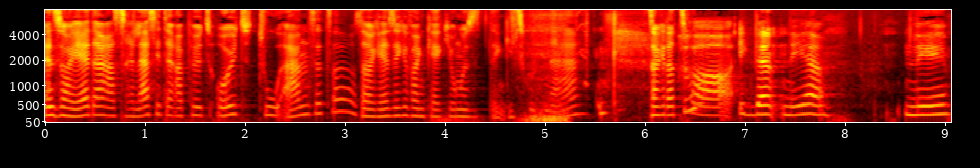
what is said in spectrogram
En zou jij daar als relatietherapeut ooit toe aanzetten? Zou jij zeggen van, kijk jongens, denk eens goed na. Zou je dat doen? Ah, ik ben... Nee. Nee.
